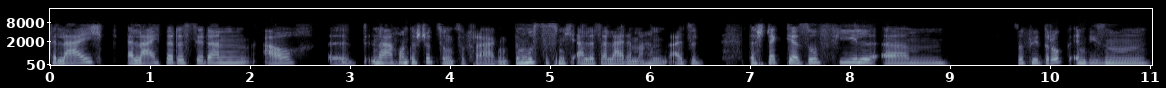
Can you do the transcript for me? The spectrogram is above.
Vielleicht erleichtert es dir dann auch äh, nach Unterstützung zu fragen. Du musst es nicht alles alleine machen. Also da steckt ja so viel, ähm, so viel Druck in diesem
